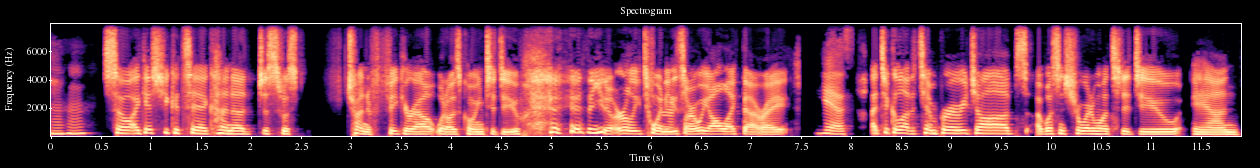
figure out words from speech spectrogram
Mm-hmm. So I guess you could say I kind of just was trying to figure out what I was going to do. you know, early 20s, aren't we all like that, right? Yes. I took a lot of temporary jobs. I wasn't sure what I wanted to do. And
